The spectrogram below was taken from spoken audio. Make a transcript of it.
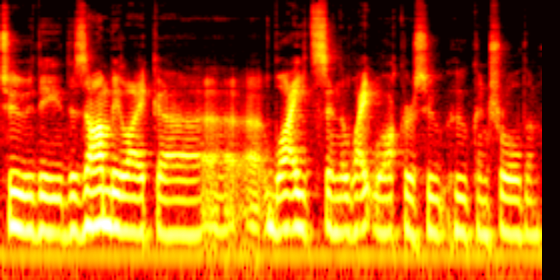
to the the zombie like uh, uh, whites and the White Walkers who who control them.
